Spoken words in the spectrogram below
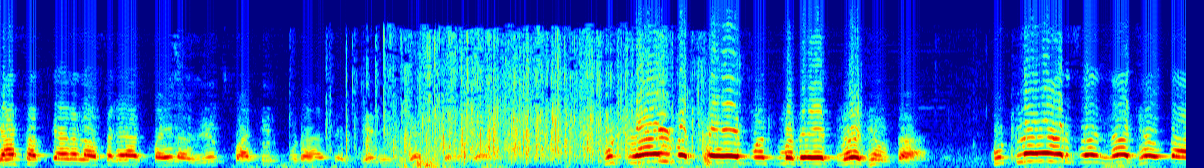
त्या सत्काराला सगळ्यात पहिला विवेक पाटील पुढे असेल हे निश्चित कुठलाही पक्ष एक मत मतभेद न ठेवता कुठलाही अडचण न ठेवता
